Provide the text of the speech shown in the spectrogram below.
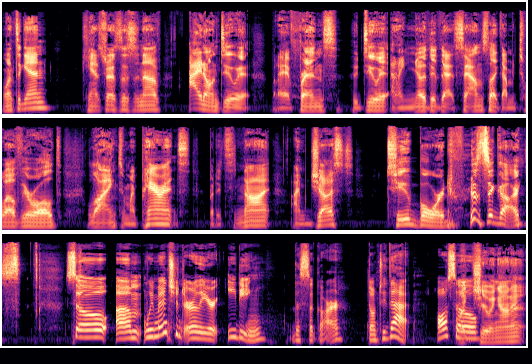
Once again, can't stress this enough. I don't do it, but I have friends who do it, and I know that that sounds like I'm a 12 year old lying to my parents, but it's not. I'm just too bored for cigars. So um, we mentioned earlier eating the cigar. Don't do that. Also, like chewing on it.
